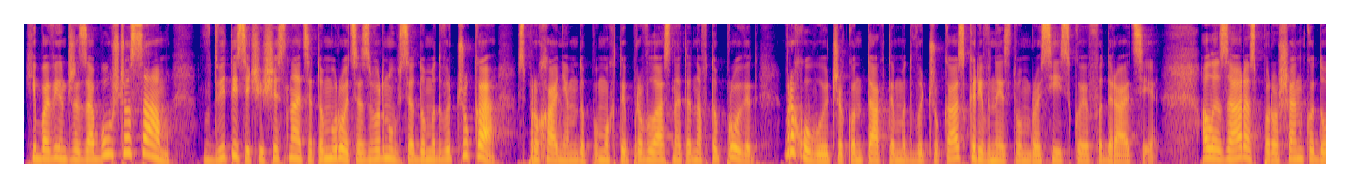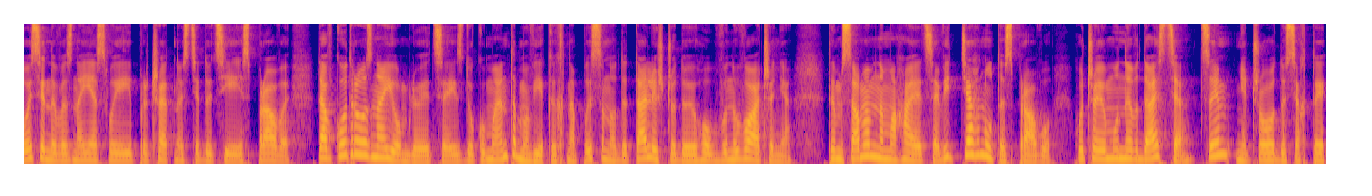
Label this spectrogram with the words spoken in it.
Хіба він вже забув, що сам в 2016 році звернувся до Медведчука з проханням допомогти привласнити нафтопровід, враховуючи контакти Медведчука з керівництвом Російської Федерації. Але зараз Порошенко досі не визнає своєї причетності до цієї справи та вкотре ознайомлюється із документами, в яких написано деталі щодо його обвинувачення. Тим самим намагається відтягнути справу, хоча йому не вдасться цим нічого досягти.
